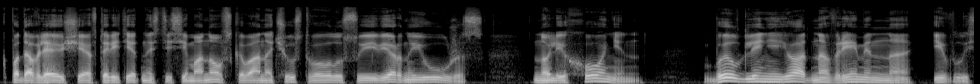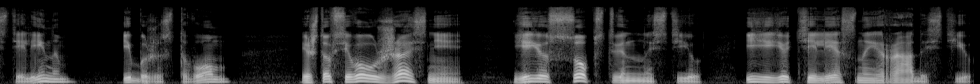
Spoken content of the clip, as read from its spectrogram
К подавляющей авторитетности Симоновского она чувствовала суеверный ужас, но Лихонин был для нее одновременно и властелином, и божеством, и, что всего ужаснее, ее собственностью и ее телесной радостью.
